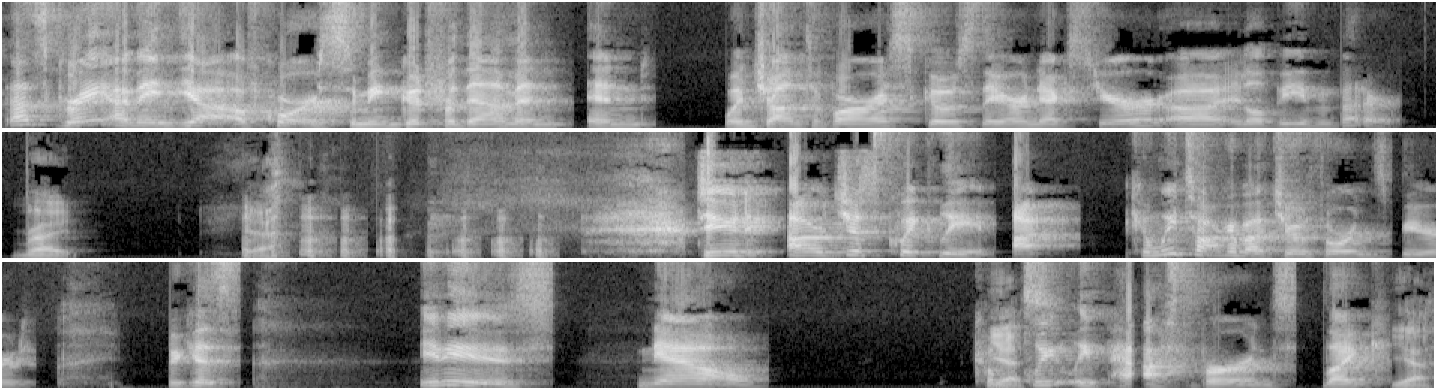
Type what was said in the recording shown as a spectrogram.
That's great. I mean, yeah, of course. I mean, good for them. And and when John Tavares goes there next year, uh, it'll be even better. right. Yeah. Dude, uh, just quickly, I, can we talk about Joe Thornton's beard? Because it is now Yes. completely past Burns. Like Yeah.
